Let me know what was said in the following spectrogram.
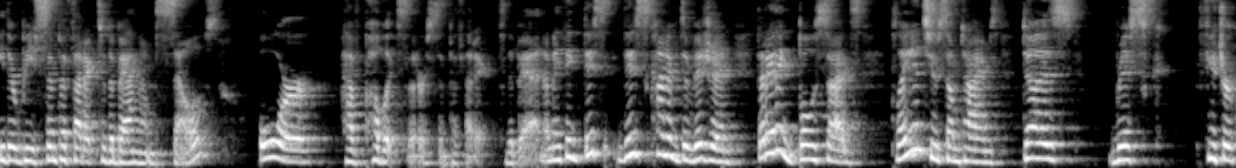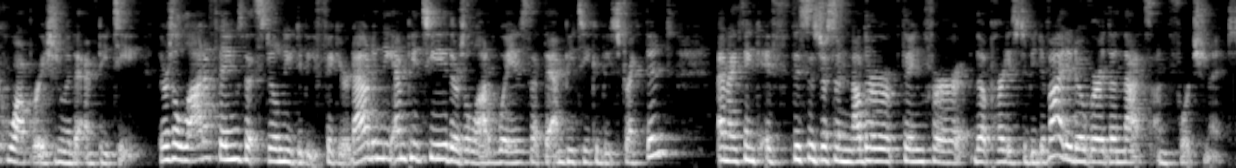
either be sympathetic to the ban themselves or have publics that are sympathetic to the ban. And I think this, this kind of division that I think both sides play into sometimes does risk future cooperation with the NPT. There's a lot of things that still need to be figured out in the NPT. There's a lot of ways that the NPT could be strengthened. And I think if this is just another thing for the parties to be divided over, then that's unfortunate.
